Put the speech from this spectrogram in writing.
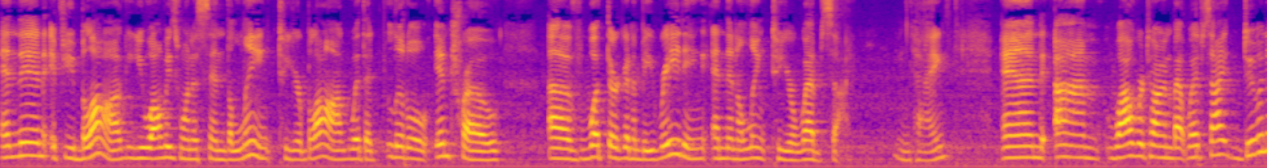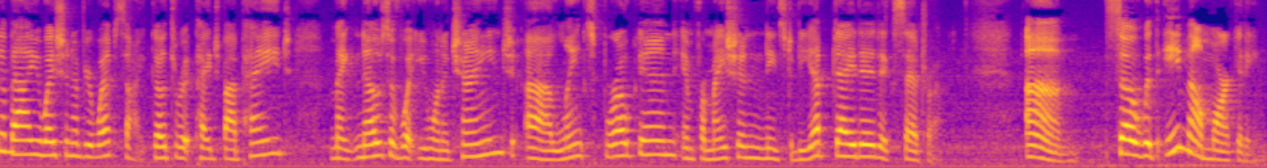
And then if you blog, you always want to send the link to your blog with a little intro of what they're going to be reading and then a link to your website. Okay. And um, while we're talking about website, do an evaluation of your website. Go through it page by page Make notes of what you want to change. Uh, links broken, information needs to be updated, etc. Um, so with email marketing,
